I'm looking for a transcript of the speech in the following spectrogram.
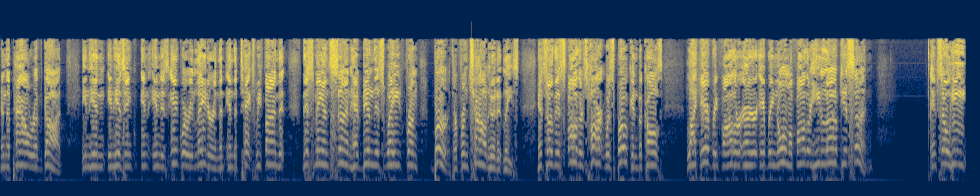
and the power of God. In his, in his, in, in his inquiry later in the, in the text, we find that this man's son had been this way from birth, or from childhood at least. And so this father's heart was broken because like every father or every normal father, he loved his son. And so he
